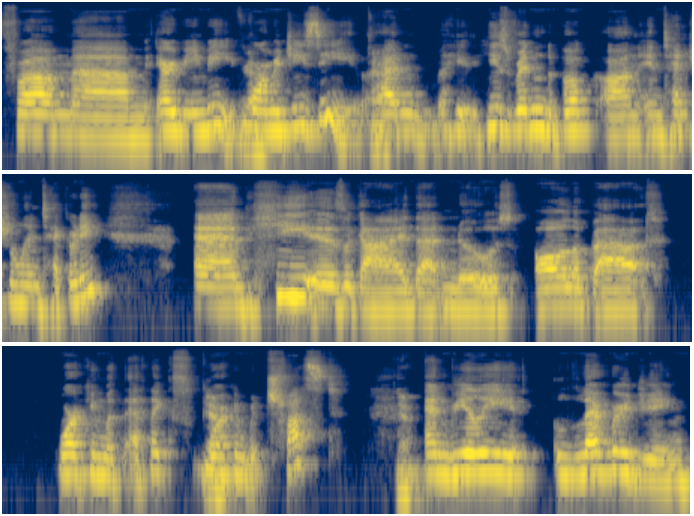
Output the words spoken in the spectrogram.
From um, Airbnb, yeah. former GC, yeah. and he, he's written the book on intentional integrity, and he is a guy that knows all about working with ethics, yeah. working with trust, yeah. and really leveraging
